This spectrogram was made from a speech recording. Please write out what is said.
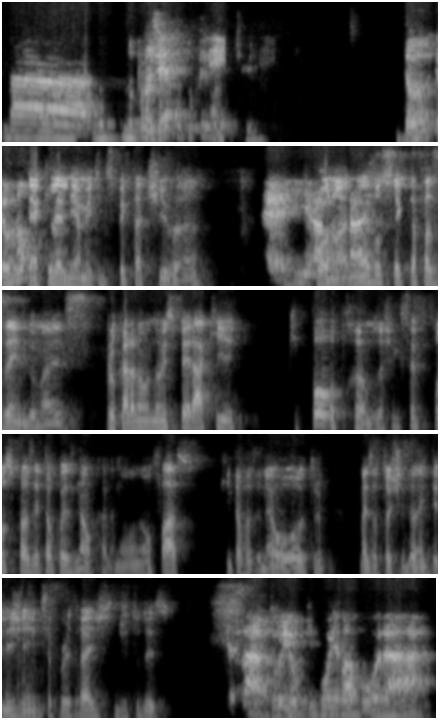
na no, no projeto do cliente. Então, eu não. Tem aquele alinhamento de expectativa, né? É, e pô, não, é, não, é, você que está fazendo, mas para o cara não, não esperar que, que, pô, Ramos, achei que você fosse fazer tal coisa. Não, cara, não, não faço. Quem está fazendo é o outro, mas eu estou te dando a inteligência por trás de tudo isso. Exato, eu que vou elaborar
